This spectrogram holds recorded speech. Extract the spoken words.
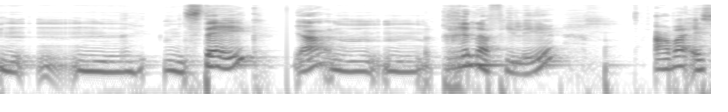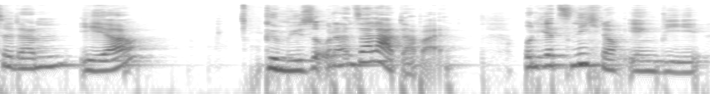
ein, ein Steak, ja, ein, ein Rinderfilet, aber esse dann eher Gemüse oder einen Salat dabei. Und jetzt nicht noch irgendwie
